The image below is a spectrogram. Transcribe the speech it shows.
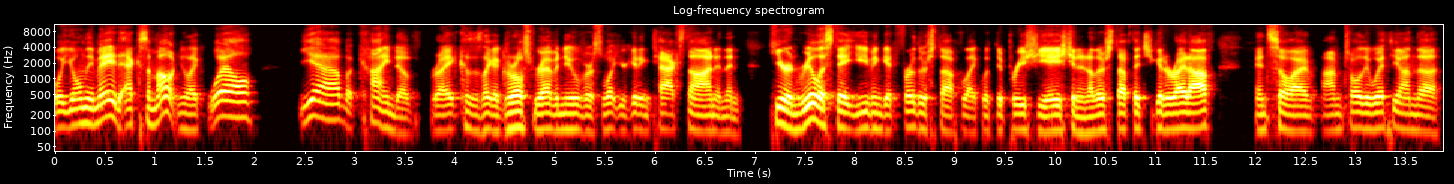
well, you only made X amount. And you're like, well, yeah, but kind of, right? Because it's like a gross revenue versus what you're getting taxed on. And then here in real estate, you even get further stuff like with depreciation and other stuff that you get to write off. And so I'm I'm totally with you on the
